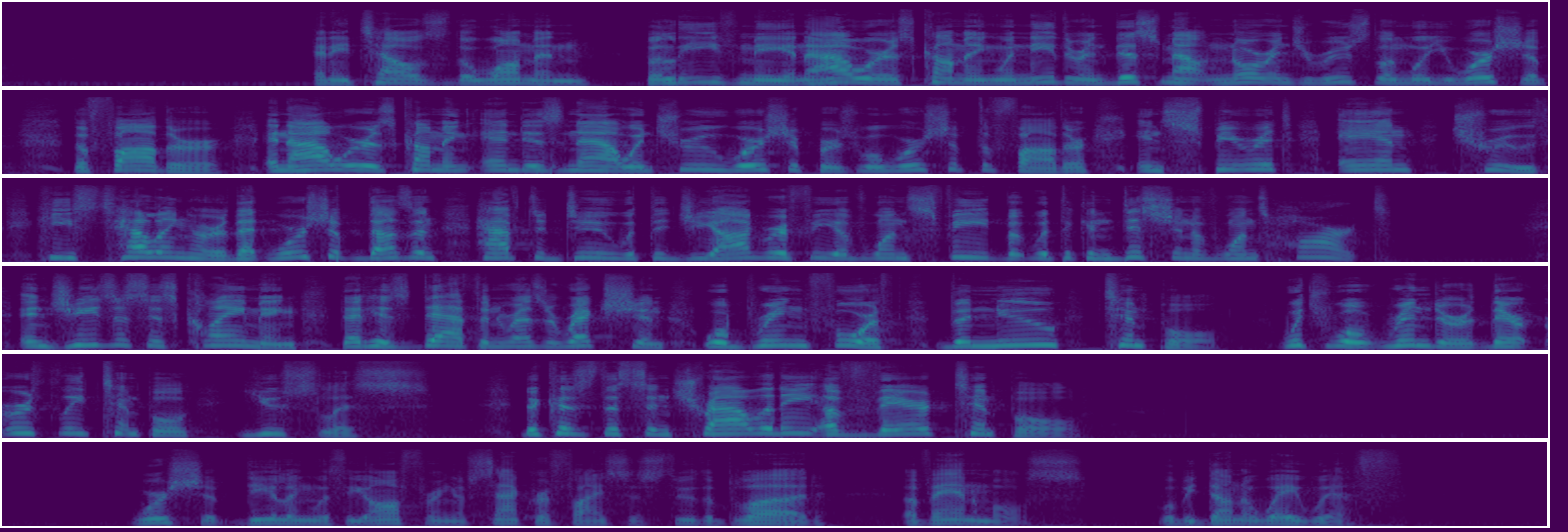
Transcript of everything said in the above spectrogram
and he tells the woman, Believe me, an hour is coming when neither in this mountain nor in Jerusalem will you worship the Father. An hour is coming and is now when true worshipers will worship the Father in spirit and truth. He's telling her that worship doesn't have to do with the geography of one's feet, but with the condition of one's heart. And Jesus is claiming that his death and resurrection will bring forth the new temple, which will render their earthly temple useless because the centrality of their temple, worship dealing with the offering of sacrifices through the blood of animals, will be done away with.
